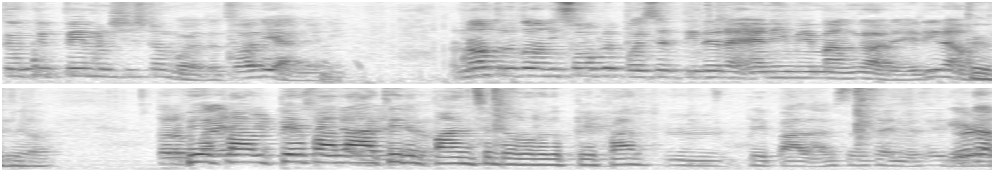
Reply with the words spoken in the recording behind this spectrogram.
त्यो त्यो पेमेन्ट सिस्टम भयो त चलिहाल्यो नि। नत्र त अनि सबले पैसा तिरेर एनिमे माङ्गाहरू हेरिरहन्छ त। तर पेपाल पेपाल आएको थियो नि पाँच सय डलरको पेपाल त्यस्तो। एउटा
